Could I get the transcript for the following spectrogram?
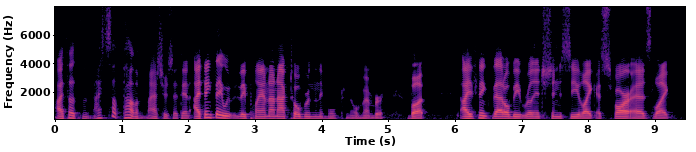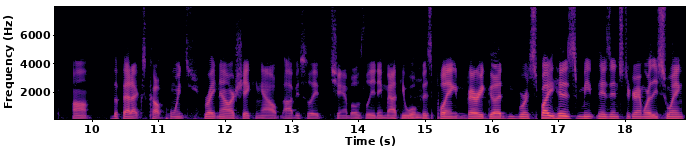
I thought the, I thought thought the Masters at the end. I think they they planned on October and then they moved to November. But I think that'll be really interesting to see. Like as far as like um, the FedEx Cup points right now are shaking out. Obviously, Shambo's leading. Matthew Wolff Mhm. is playing very good, despite his his Instagram where they swing.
